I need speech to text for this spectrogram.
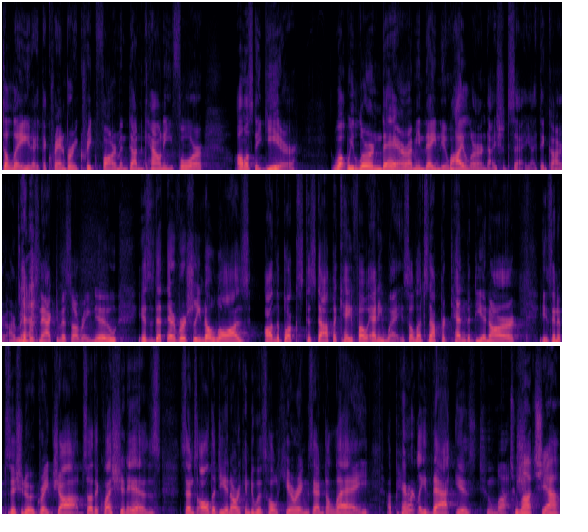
delayed at the Cranberry Creek Farm in Dunn County for almost a year. What we learned there, I mean, they knew, I learned, I should say, I think our, our members and activists already knew, is that there are virtually no laws on the books to stop a CAFO anyway. So let's not pretend the DNR is in a position to do a great job. So the question is since all the DNR can do is hold hearings and delay, apparently that is too much. Too much, yeah.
